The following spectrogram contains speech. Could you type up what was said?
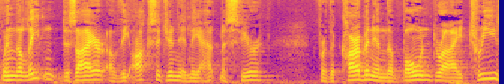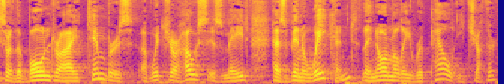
When the latent desire of the oxygen in the atmosphere for the carbon in the bone dry trees or the bone dry timbers of which your house is made has been awakened, they normally repel each other.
